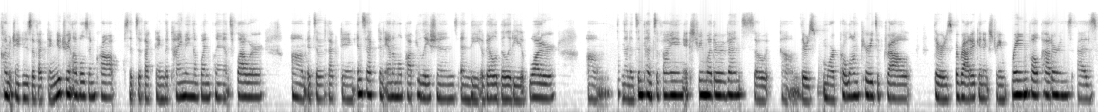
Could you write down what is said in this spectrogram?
climate change is affecting nutrient levels in crops. It's affecting the timing of when plants flower. Um, it's affecting insect and animal populations and the availability of water. Um, and then it's intensifying extreme weather events. So um, there's more prolonged periods of drought. There's erratic and extreme rainfall patterns, as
